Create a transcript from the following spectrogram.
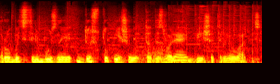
робить стрільбу з неї доступнішою та дозволяє більше тренуватися.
